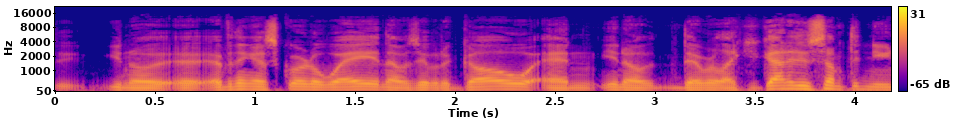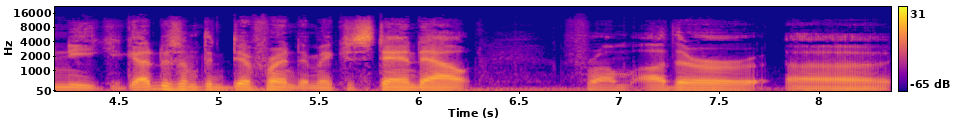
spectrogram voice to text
you know, everything I squared away, and I was able to go. And you know, they were like, "You got to do something unique. You got to do something different to make you stand out." from other uh,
